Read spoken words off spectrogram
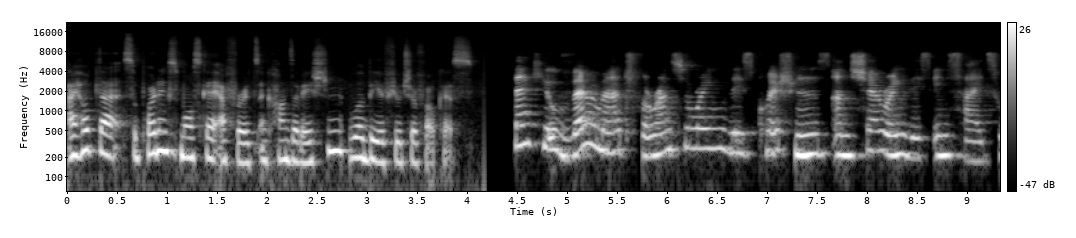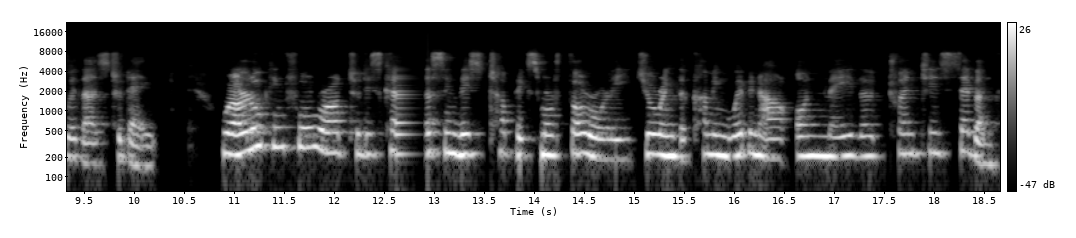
I hope that supporting small scale efforts in conservation will be a future focus. Thank you very much for answering these questions and sharing these insights with us today. We are looking forward to discussing these topics more thoroughly during the coming webinar on May the 27th.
